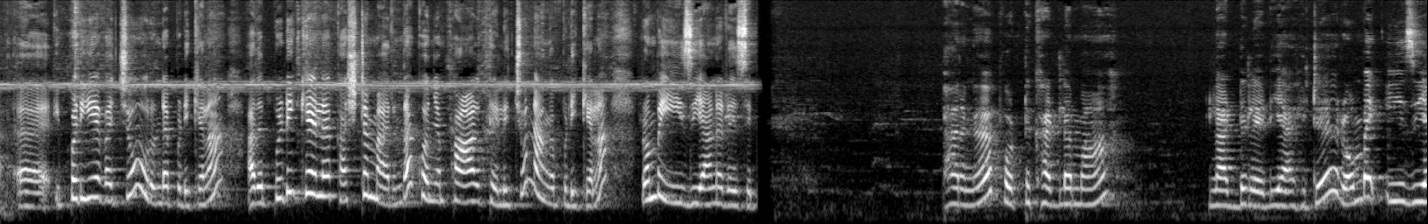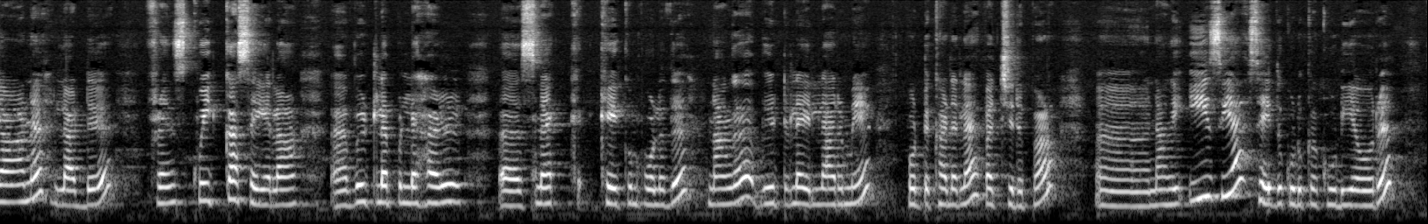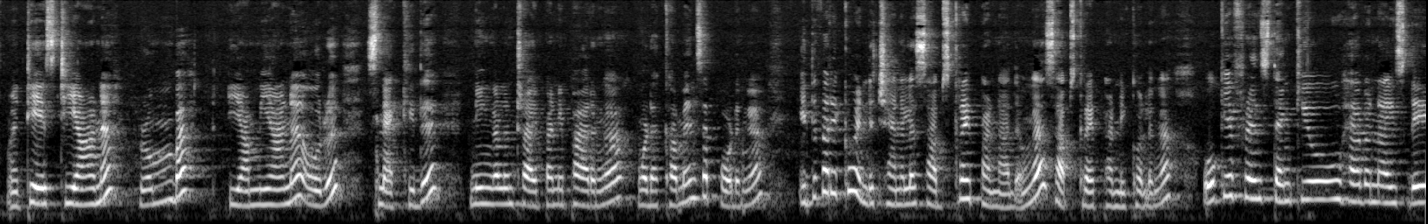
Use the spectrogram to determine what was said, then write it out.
இப்படியே வச்சும் உருண்டை பிடிக்கலாம். அது பிடிக்கல கஷ்டமாக இருந்தால் கொஞ்சம் பால் தெளிச்சும் நாங்கள் பிடிக்கலாம். ரொம்ப ஈஸியான ரெசிபி பாருங்கள் பொட்டு கடலமாக லட்டு ரெடி ஆகிட்டு ரொம்ப ஈஸியான லட்டு. ஃப்ரெண்ட்ஸ் குயிக்காக செய்யலாம். வீட்டில் பிள்ளைகள் ஸ்நாக் கேட்கும் பொழுது நாங்கள் வீட்டில் எல்லாருமே பொட்டுக்கடலை வச்சுருப்போம். நாங்கள் ஈஸியாக செய்து கொடுக்கக்கூடிய ஒரு டேஸ்டியான ரொம்ப யம்மியான ஒரு ஸ்நாக் இது. நீங்களும் ட்ரை பண்ணி பாருங்கள் உங்களோட கமெண்ட்ஸை போடுங்க. இது வரைக்கும் இந்த சேனலை சப்ஸ்கிரைப் பண்ணாதவங்க subscribe பண்ணிக்கொள்ளுங்கள் okay friends thank you have a nice day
